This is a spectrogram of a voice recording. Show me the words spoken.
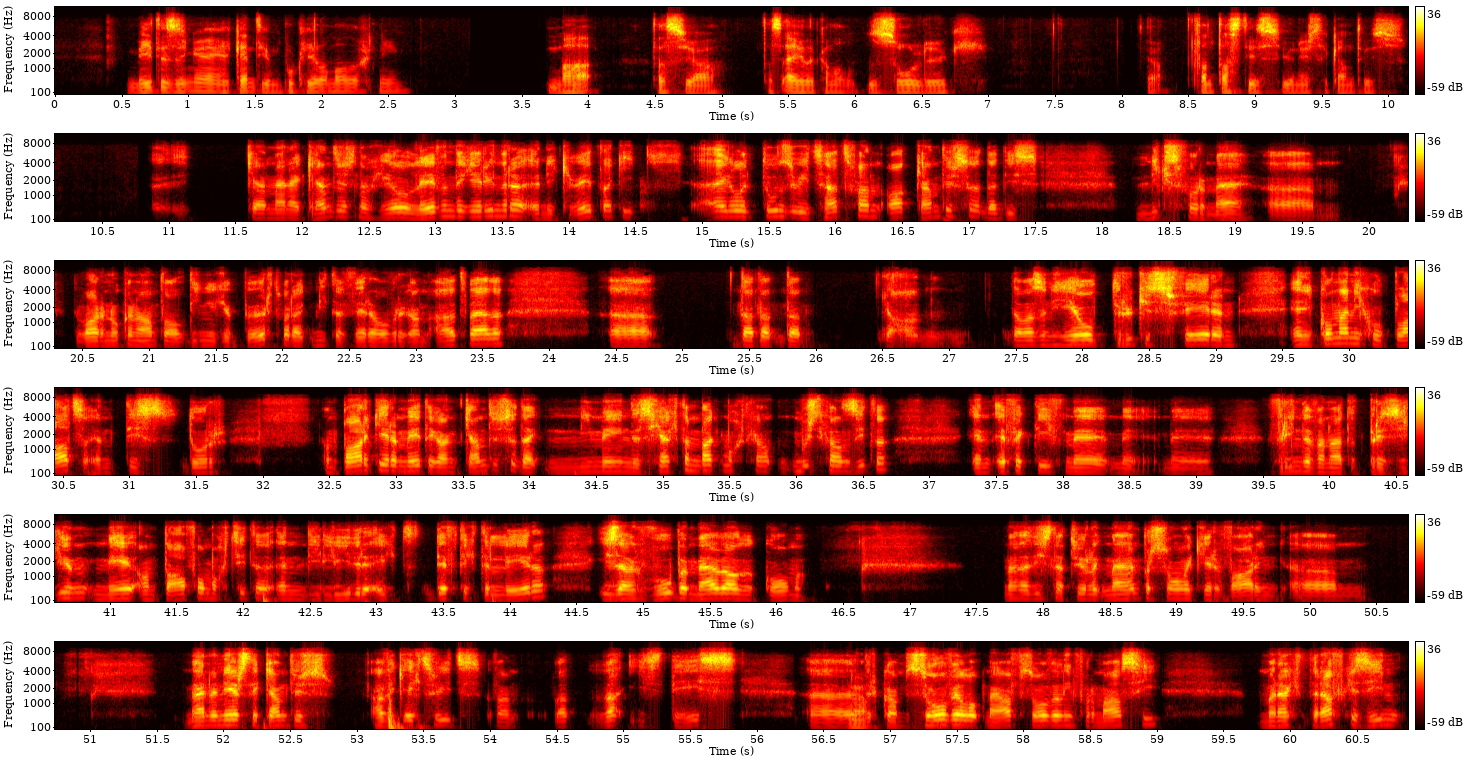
mee te zingen. En je kent die boek helemaal nog niet. Maar dat is, ja, dat is eigenlijk allemaal zo leuk. Ja, fantastisch, uw eerste kant dus. Kan mijn kantjes nog heel levendig herinneren en ik weet dat ik eigenlijk toen zoiets had van, oh, kantussen, dat is niks voor mij. Ehm, er waren ook een aantal dingen gebeurd waar ik niet te ver over ga uitweiden. Eh, dat, dat, dat, ja, dat was een heel drukke sfeer en, en ik kon dat niet goed plaatsen. En het is door een paar keren mee te gaan kantussen dat ik niet mee in de schachtenbak mocht gaan, moest gaan zitten. En effectief met, met, met vrienden vanuit het presidium mee aan tafel mocht zitten en die liederen echt deftig te leren, is dat gevoel bij mij wel gekomen. Maar dat is natuurlijk mijn persoonlijke ervaring. Ehm, mijn eerste kant dus had ik echt zoiets van, wat, wat is deze? Eh, Ja. Er kwam zoveel op mij af, zoveel informatie. Maar achteraf gezien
